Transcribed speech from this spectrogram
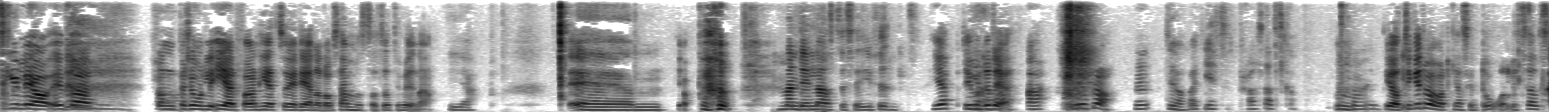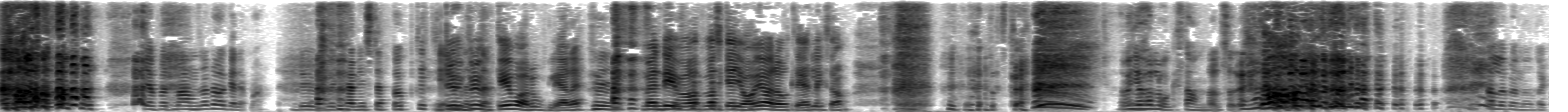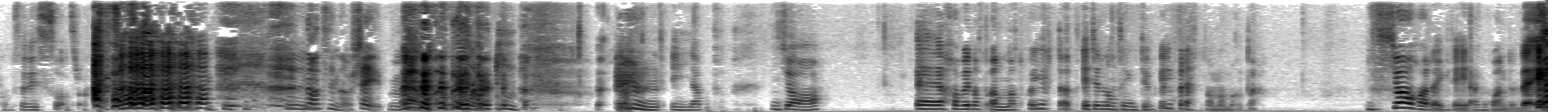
Skulle jag bara, från personlig erfarenhet så är det en av de sämsta strategierna. Ja. Ehm, Japp. men det löste sig ju fint. Japp, det gjorde Ja. det. Ja. Det är bra. Du har varit jättebra sällskap. Mm. Jag tycker du har varit ganska dåligt sällskap. Jämfört med andra dagar Emma. Du kan ju steppa upp ditt gäng Du lite. brukar ju vara roligare. Mm. Men det, vad, vad ska jag göra åt det liksom? Jag skojar. Men jag har låg standard så det... Alla mina andra kompisar är så tråkiga. No tea no shade. Men Japp. Ja. Eh, har vi något annat på hjärtat? Är det någonting du vill berätta om Amanda? Jag har en grej angående dig.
